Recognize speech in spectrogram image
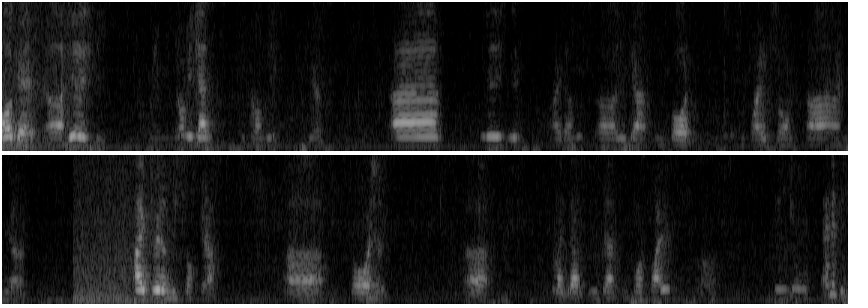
Okay, uh, here is the now we can click on this here. And here is the items. Uh, you can import some files from uh, here. I activated this software uh, pro version. Uh, like that, you can import files uh, into anything.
